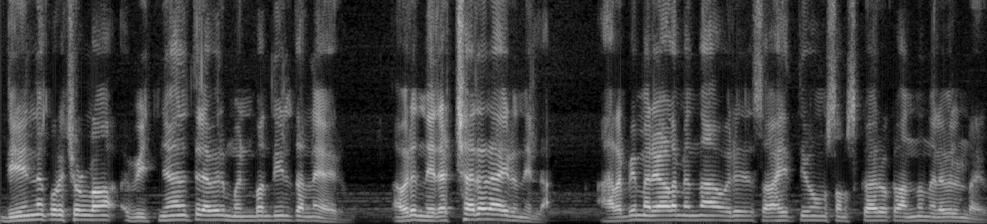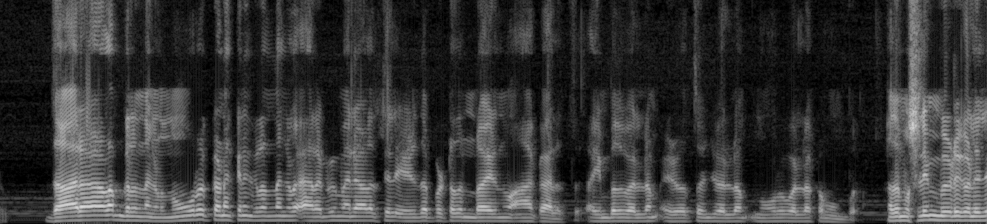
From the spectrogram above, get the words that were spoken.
ദീനിനെക്കുറിച്ചുള്ള വിജ്ഞാനത്തിൽ അവർ മുൻപന്തിയിൽ തന്നെയായിരുന്നു. അവർ നിരക്ഷരരായിരുന്നില്ല. അറബി മലയാളം എന്ന ഒരു സാഹിത്യവും സംസ്കാരവും ഒക്കെ അന്ന് നിലവിലുണ്ടായിരുന്നു. ധാരാളം ഗ്രന്ഥങ്ങൾ നൂറുകണക്കിന് ഗ്രന്ഥങ്ങൾ അറബി മലയാളത്തിൽ എഴുതപ്പെട്ടതുണ്ടായിരുന്നു ആ കാലത്ത്. അമ്പത് കൊല്ലം എഴുപത്തഞ്ച് കൊല്ലം നൂറ് കൊല്ലമൊക്കെ മുമ്പ്. അത് മുസ്ലിം വീടുകളിൽ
